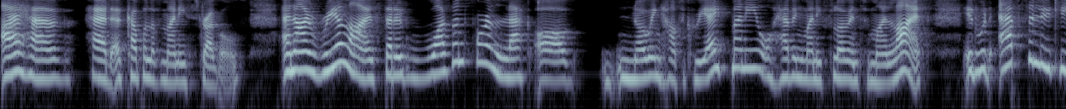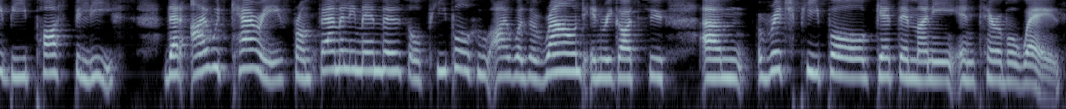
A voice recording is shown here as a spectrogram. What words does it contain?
I have had a couple of money struggles. And I realized that it wasn't for a lack of knowing how to create money or having money flow into my life. It would absolutely be past beliefs that I would carry from family members or people who I was around in regards to um, rich people get their money in terrible ways.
